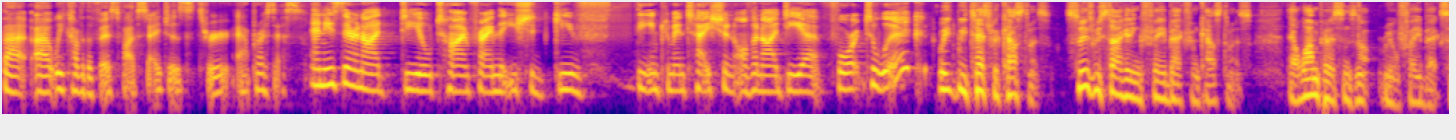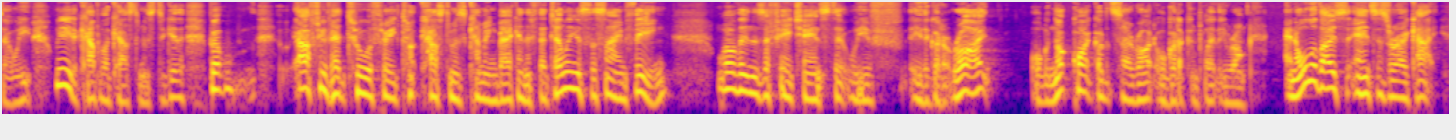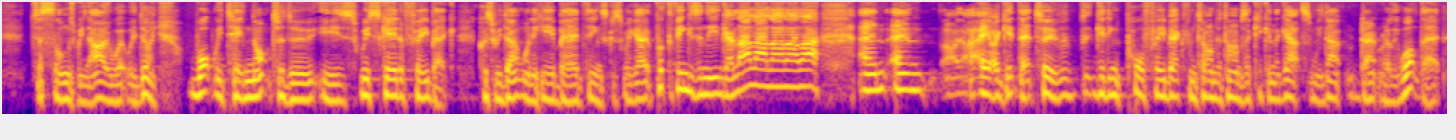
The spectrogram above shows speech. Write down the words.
but uh, we cover the first five stages through our process. And is there an ideal time frame that you should give the implementation of an idea for it to work? We, we test with customers. As soon as we start getting feedback from customers, now one person's not real feedback, so we, we need a couple of customers together. But after we've had two or three t- customers coming back, and if they're telling us the same thing, well, then there's a fair chance that we've either got it right or not quite got it so right or got it completely wrong. And all of those answers are okay, just as long as we know what we're doing. What we tend not to do is we're scared of feedback because we don't want to hear bad things because we go, put the fingers in the air and go, la, la, la, la, la. And, and I, I get that too. Getting poor feedback from time to time is a kick in the guts and we don't, don't really want that.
